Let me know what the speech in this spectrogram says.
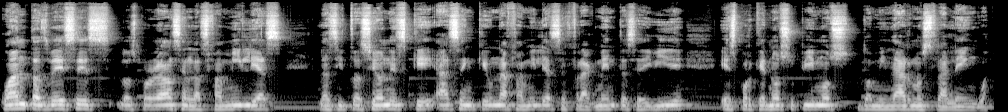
Cuántas veces los problemas en las familias, las situaciones que hacen que una familia se fragmente, se divide, es porque no supimos dominar nuestra lengua.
